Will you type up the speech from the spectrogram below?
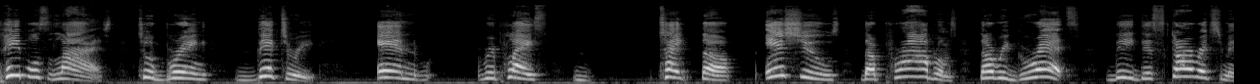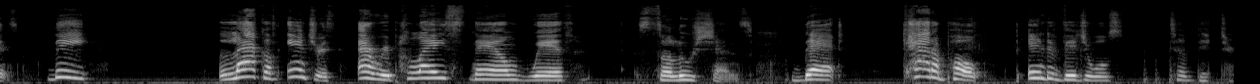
people's lives to bring victory and replace, take the issues, the problems, the regrets, the discouragements, the lack of interest, and replace them with solutions that catapult individuals to victory.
